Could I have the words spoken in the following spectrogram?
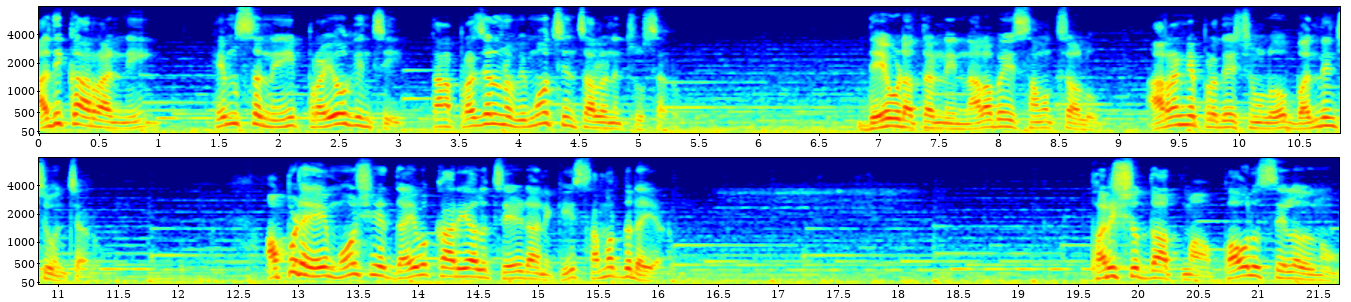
అధికారాన్ని హింసని ప్రయోగించి తన ప్రజలను విమోచించాలని చూశాడు. దేవుడు అతన్ని నలభై సంవత్సరాలు అరణ్య ప్రదేశంలో బంధించి ఉంచాడు. అప్పుడే మోషే దైవ కార్యాలు చేయడానికి సమర్థుడయ్యాడు. పరిశుద్ధాత్మ పౌలు శీలలను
